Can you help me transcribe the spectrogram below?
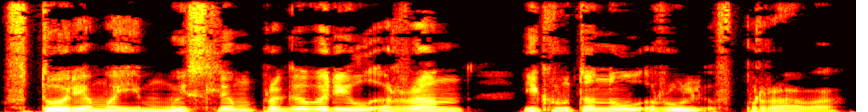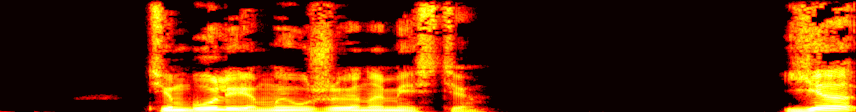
Вторя моим мыслям, проговорил Ран и крутанул руль вправо. Тем более мы уже на месте. Я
